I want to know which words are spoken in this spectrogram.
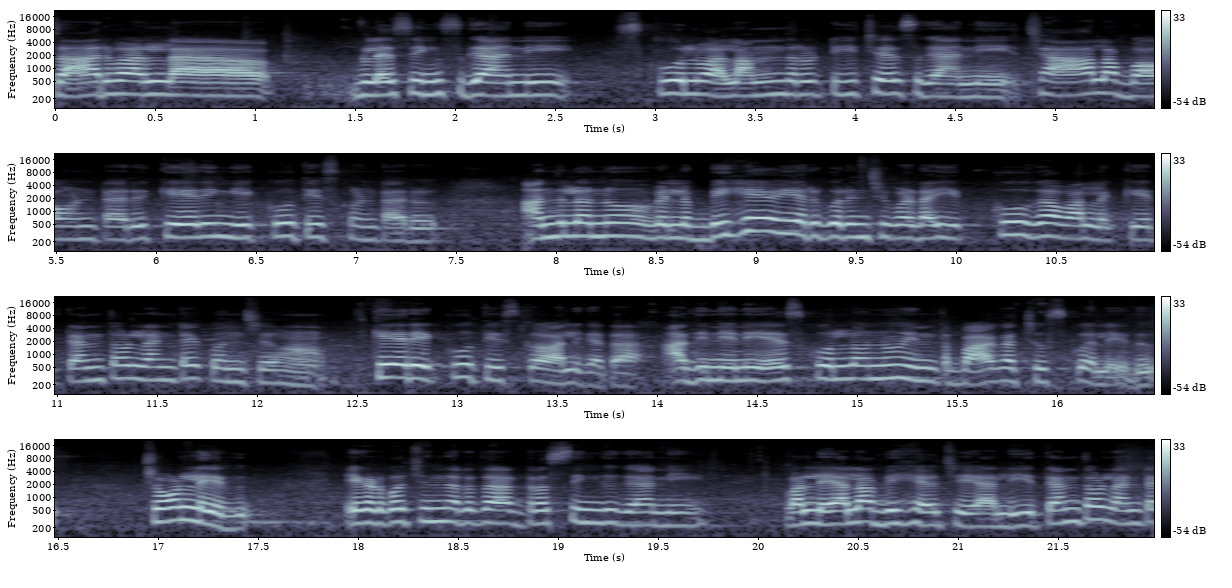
సార్ వాళ్ళ బ్లెస్సింగ్స్ కానీ స్కూల్ వాళ్ళందరూ టీచర్స్ కానీ చాలా బాగుంటారు కేరింగ్ ఎక్కువ తీసుకుంటారు అందులోనూ వీళ్ళ బిహేవియర్ గురించి కూడా ఎక్కువగా వాళ్ళకి టెన్త్ వాళ్ళు అంటే కొంచెం కేర్ ఎక్కువ తీసుకోవాలి కదా అది నేను ఏ స్కూల్లోనూ ఇంత బాగా చూసుకోలేదు చూడలేదు ఇక్కడికి వచ్చిన తర్వాత డ్రెస్సింగ్ కానీ వాళ్ళు ఎలా బిహేవ్ చేయాలి టెన్త్ వాళ్ళు అంటే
